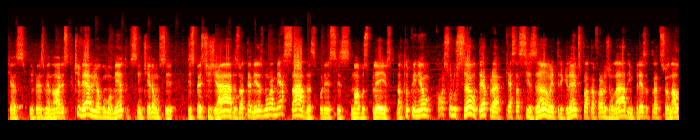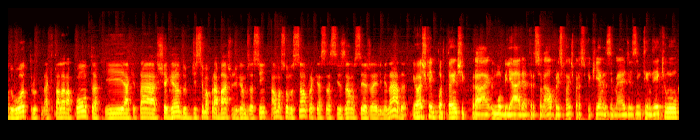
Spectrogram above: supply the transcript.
que as empresas menores tiveram em algum momento, que sentiram-se desprestigiadas ou até mesmo ameaçadas por esses novos players. Na tua opinião, qual a solução até para que essa cisão entre grandes plataformas de um lado, empresa tradicional do outro, a que está lá na ponta e a que está chegando de cima para baixo, digamos assim, há uma solução para que essa cisão seja eliminada? Eu acho que é importante para a imobiliária tradicional, principalmente para as pequenas e médias, entender que o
